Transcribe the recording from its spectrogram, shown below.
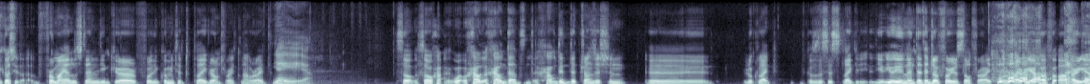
because uh, from my understanding you are fully committed to playground right now right Yeah, yeah, yeah. so so how how how that how did the transition uh, look like? Because this is like you, you invented a job for yourself, right? Or area of or area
